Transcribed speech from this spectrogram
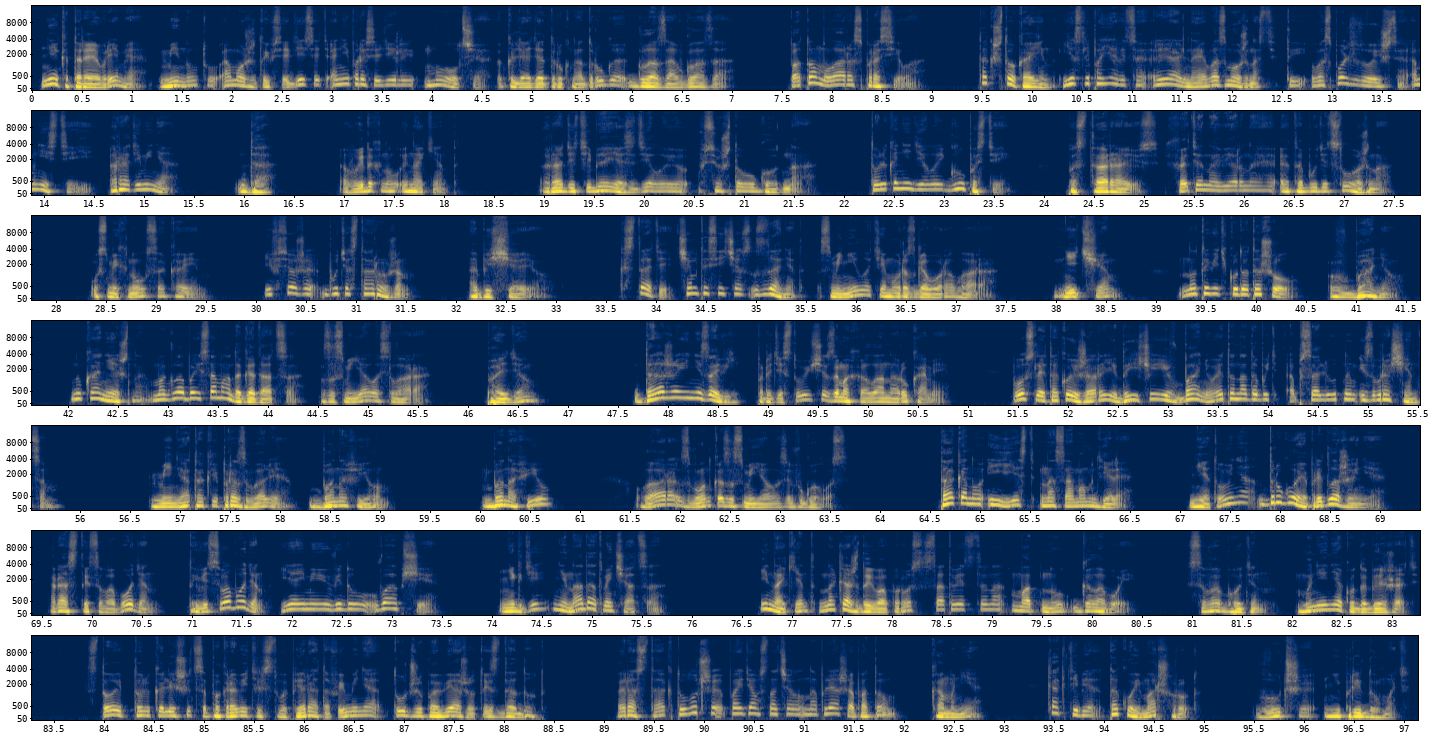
Некоторое время, минуту, а может и все десять, они просидели молча, глядя друг на друга глаза в глаза. Потом Лара спросила. «Так что, Каин, если появится реальная возможность, ты воспользуешься амнистией ради меня?» «Да», — выдохнул Иннокент. Ради тебя я сделаю все, что угодно. Только не делай глупостей. Постараюсь, хотя, наверное, это будет сложно. Усмехнулся Каин. И все же будь осторожен. Обещаю. Кстати, чем ты сейчас занят? Сменила тему разговора Лара. Ничем. Но ты ведь куда-то шел. В баню. Ну, конечно, могла бы и сама догадаться, засмеялась Лара. Пойдем. «Даже и не зови», – протестующе замахала она руками. «После такой жары, да еще и в баню, это надо быть абсолютным извращенцем». Меня так и прозвали Банафилом. «Банафил?» Лара звонко засмеялась в голос. Так оно и есть на самом деле. Нет, у меня другое предложение. Раз ты свободен, ты ведь свободен, я имею в виду вообще. Нигде не надо отмечаться. Иннокент на каждый вопрос, соответственно, мотнул головой. Свободен. Мне некуда бежать. Стоит только лишиться покровительства пиратов, и меня тут же повяжут и сдадут. Раз так, то лучше пойдем сначала на пляж, а потом ко мне. Как тебе такой маршрут? Лучше не придумать.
